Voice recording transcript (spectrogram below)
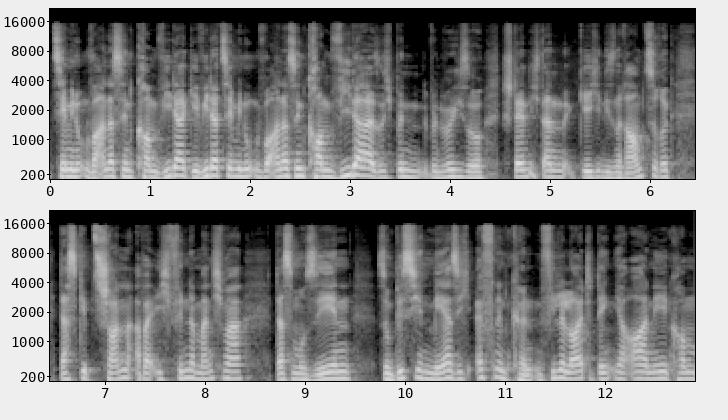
zehn Minuten woanders hin, komm wieder, geh wieder zehn Minuten woanders hin, komm wieder. Also ich bin, bin wirklich so ständig, dann gehe ich in diesen Raum zurück. Das gibt's schon, aber ich finde manchmal, dass Museen so ein bisschen mehr sich öffnen könnten. Viele Leute denken ja, oh nee, komm,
